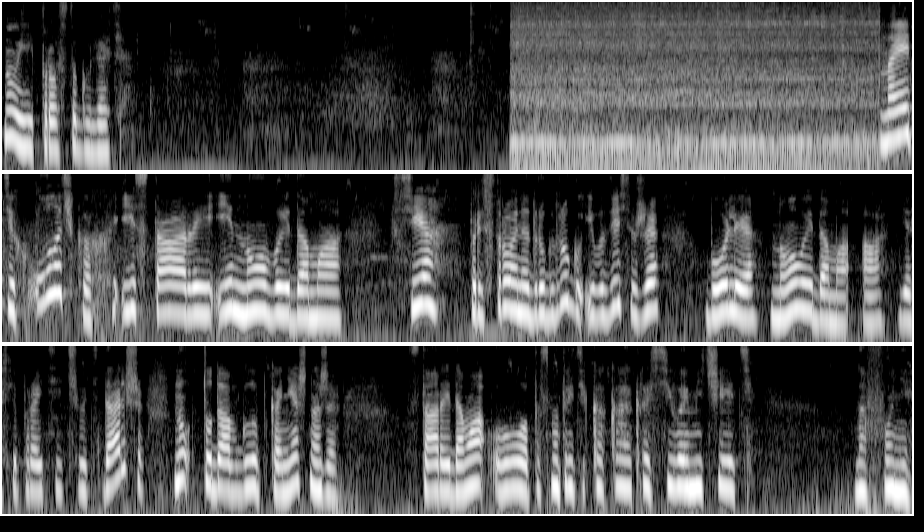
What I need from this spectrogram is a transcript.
Ну и просто гулять. На этих улочках и старые, и новые дома, все пристроены друг к другу, и вот здесь уже более новые дома. А если пройти чуть дальше, ну, туда вглубь, конечно же, старые дома. О, посмотрите, какая красивая мечеть на фоне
